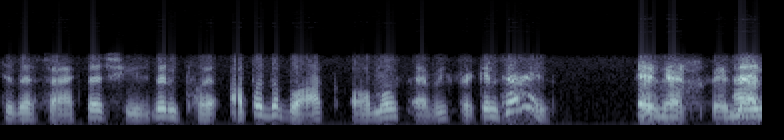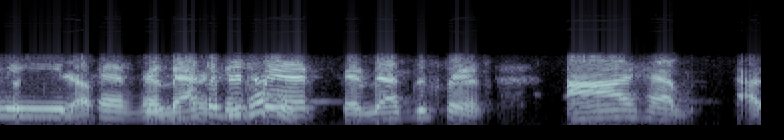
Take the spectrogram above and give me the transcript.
to the fact that she's been put up on the block almost every freaking time. And that's and I that's mean, a, yep. and that's a freaking time. defense. And that's defense. I have, I,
